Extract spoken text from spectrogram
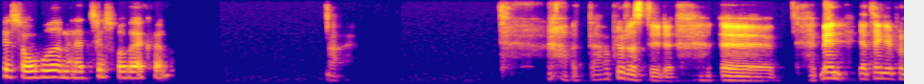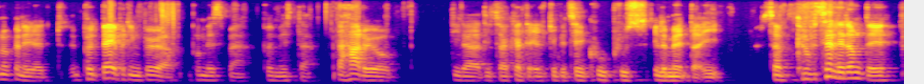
hvis overhovedet man er tiltrukket af køn. Nej. Og der blev der stille. Øh, men jeg tænkte på noget, Pernille, på, bag på dine bøger på Mista, på Mista, der har du jo de der de såkaldte LGBTQ plus elementer i. Så kan du fortælle lidt om det,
